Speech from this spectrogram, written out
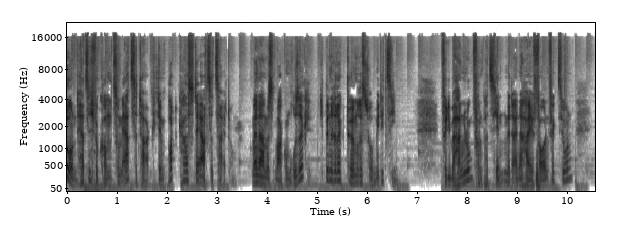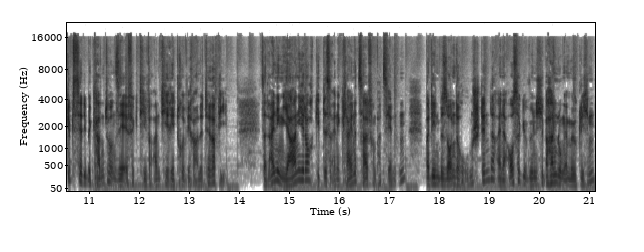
Hallo und herzlich willkommen zum Ärztetag, dem Podcast der Ärztezeitung. Mein Name ist Marco Mrusek, ich bin Redakteur im Ressort Medizin. Für die Behandlung von Patienten mit einer HIV-Infektion gibt es ja die bekannte und sehr effektive antiretrovirale Therapie. Seit einigen Jahren jedoch gibt es eine kleine Zahl von Patienten, bei denen besondere Umstände eine außergewöhnliche Behandlung ermöglichen,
